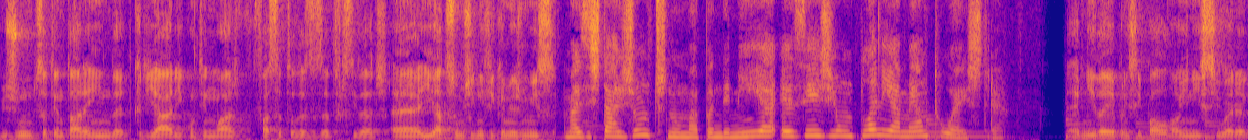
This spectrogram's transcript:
juntos a tentar ainda criar e continuar face a todas as adversidades. Uh, e Atsum significa mesmo isso. Mas estar juntos numa pandemia exige um planeamento extra. A minha ideia principal ao início era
